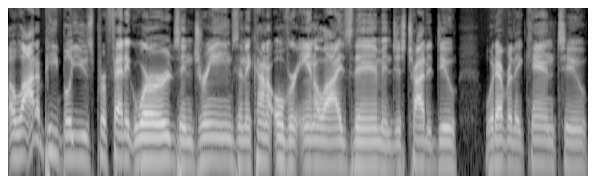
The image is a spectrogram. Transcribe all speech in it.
a lot of people use prophetic words and dreams and they kind of overanalyze them and just try to do whatever they can to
